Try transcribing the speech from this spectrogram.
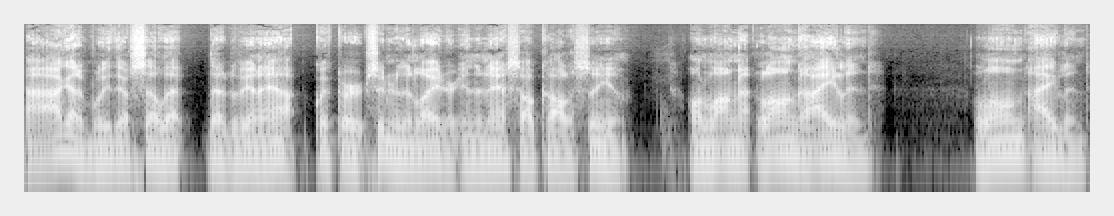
Uh, I got to believe they'll sell that, that event out quicker, sooner than later in the Nassau Coliseum on Long, Long Island. Long Island.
